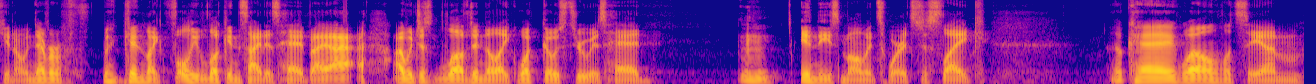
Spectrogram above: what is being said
you know, never f- can like fully look inside his head, but I I, I would just love to know like what goes through his head in these moments where it's just like, okay, well, let's see, I'm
